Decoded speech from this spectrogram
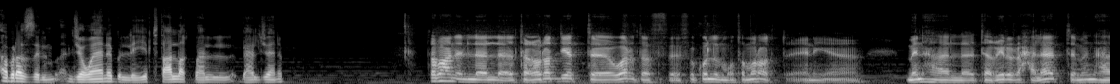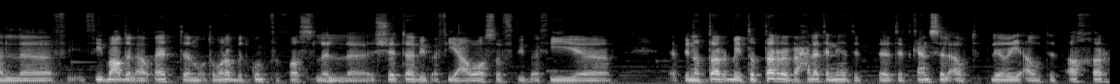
أبرز الجوانب اللي هي بتتعلق بهالجانب؟ طبعا التغيرات ديت واردة في كل المؤتمرات. يعني منها تغيير الرحلات منها في بعض الأوقات المؤتمرات بتكون في فصل الشتاء بيبقى فيه عواصف بيبقى فيه بنضطر بتضطر الرحلات إن هي تتكنسل أو تتلغي أو تتأخر.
